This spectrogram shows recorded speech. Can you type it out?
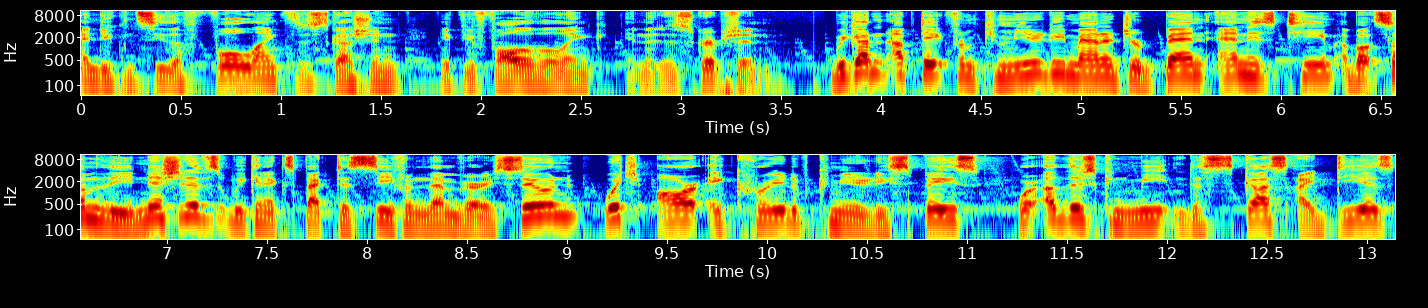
And you can see the full length discussion if you follow the link in the description. We got an update from community manager Ben and his team about some of the initiatives we can expect to see from them very soon, which are a creative community space where others can meet and discuss ideas,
